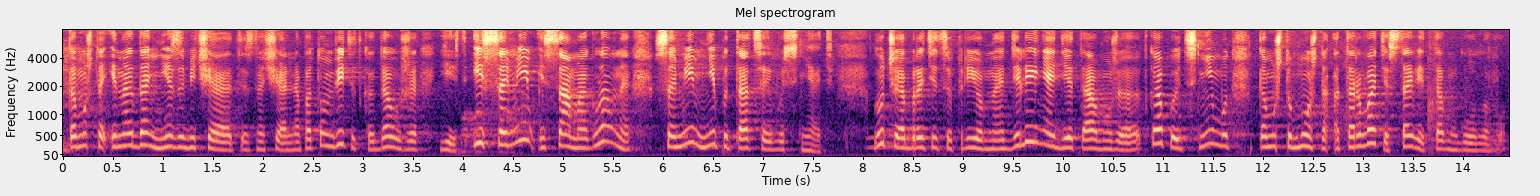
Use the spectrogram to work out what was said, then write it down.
потому что иногда не замечают изначально, а потом видят, когда уже есть. И самим, и самое главное, самим не пытаться его снять. Лучше обратиться в приемное отделение, где там уже откапывают, снимут, потому что можно оторвать и ставить там голову.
